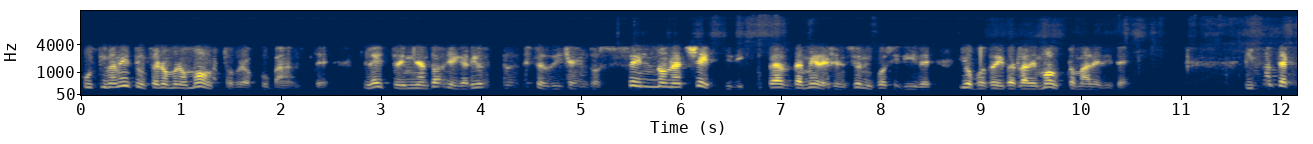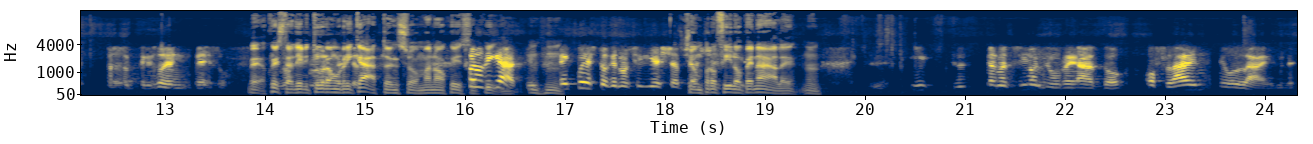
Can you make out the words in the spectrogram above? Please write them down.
Ultimamente è un fenomeno molto preoccupante. Lettere minatorie che arrivano dall'estero dicendo se non accetti di comprare da me recensioni positive io potrei parlare molto male di te. Di fronte a questo l'albergatore è impeso. Beh, questo è addirittura un ricatto, insomma, no? Questo Sono qui- ricatti, Mhm. è questo che non si riesce a C'è un profilo penale? Mm. Il- La diffamazione è un reato offline e online,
